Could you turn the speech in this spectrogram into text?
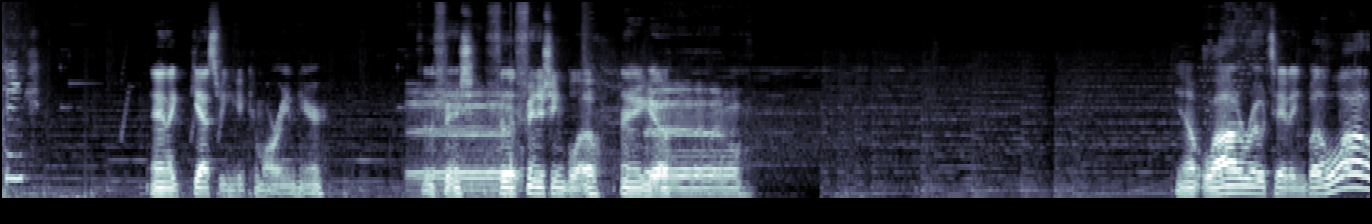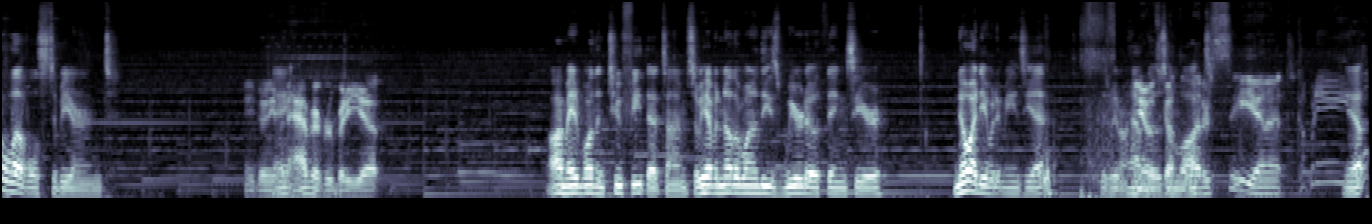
Dink. And I guess we can get Kimahri in here for the finish for the finishing blow. There you go. go. Yep, a lot of rotating, but a lot of levels to be earned. You don't even have everybody yet. Oh, I made more than two feet that time. So we have another one of these weirdo things here. No idea what it means yet, because we don't have you know, it's those got the letter unlocked. C in it. Yep.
